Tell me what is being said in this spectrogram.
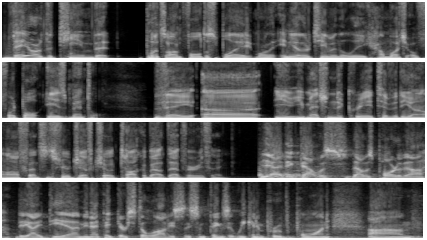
They are the team that puts on full display more than any other team in the league how much of football is mental. They, uh, you, you mentioned the creativity on offense. Let's hear Jeff Choate talk about that very thing. Yeah, I think that was that was part of the the idea. I mean, I think there's still obviously some things that we can improve upon. Um,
